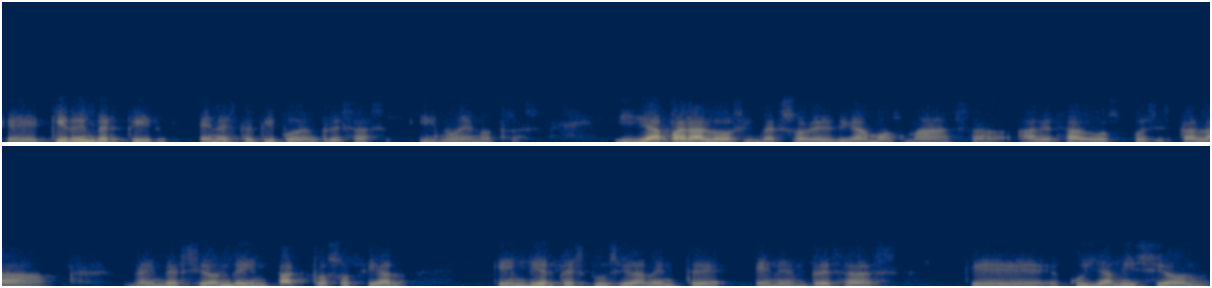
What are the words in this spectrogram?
eh, quiero invertir en este tipo de empresas y no en otras. Y ya para los inversores, digamos, más avezados, pues está la, inversión de impacto social que invierte exclusivamente en empresas que, cuya misión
